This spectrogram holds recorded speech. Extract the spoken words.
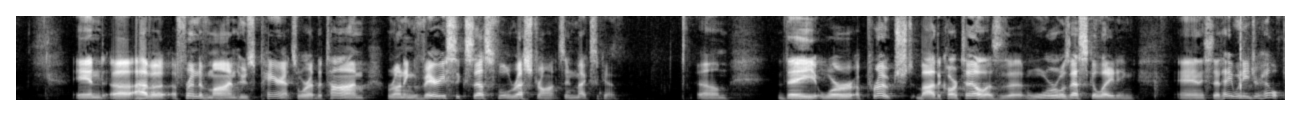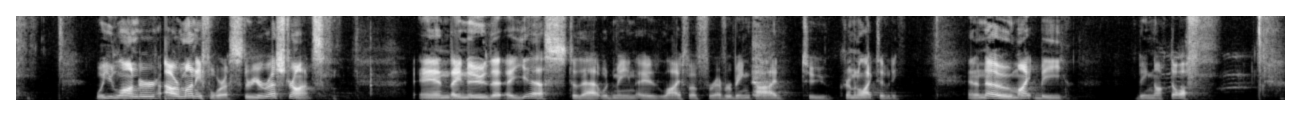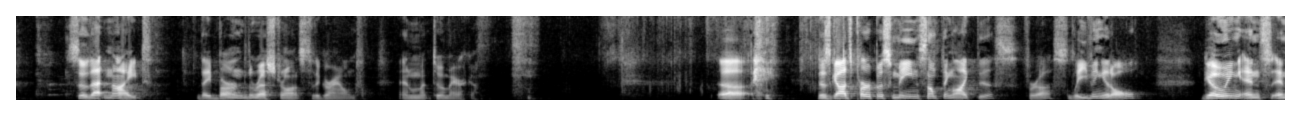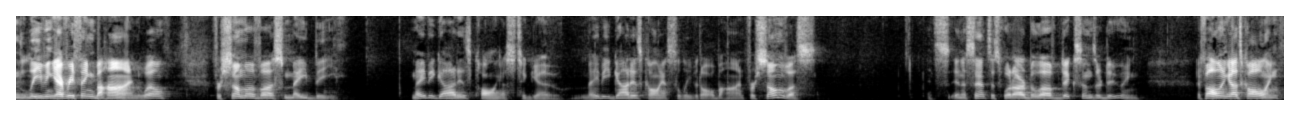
And uh, I have a, a, friend of mine whose parents were at the time running very successful restaurants in Mexico. Um, they were approached by the cartel as the war was escalating, and they said, Hey, we need your help. Will you launder our money for us through your restaurants? And they knew that a yes to that would mean a life of forever being tied to criminal activity and a no might be being knocked off. So that night, they burned the restaurants to the ground and went to America. Uh, does God's purpose mean something like this for us? Leaving it all? Going and, and leaving everything behind? Well, for some of us, maybe. Maybe God is calling us to go. Maybe God is calling us to leave it all behind. For some of us, it's, in a sense, it's what our beloved Dixons are doing. They're following God's calling,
